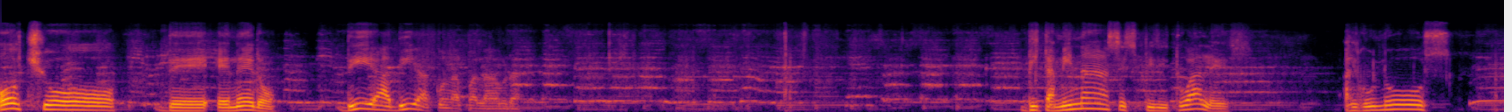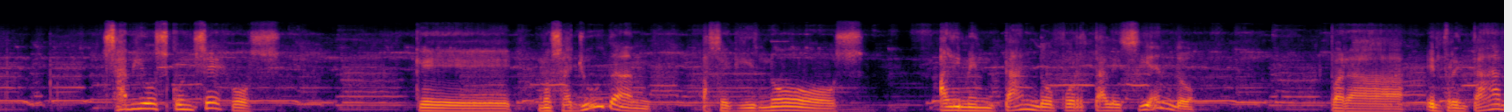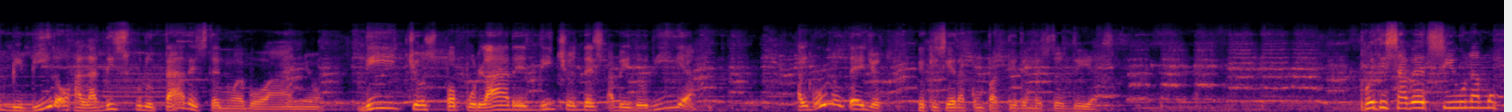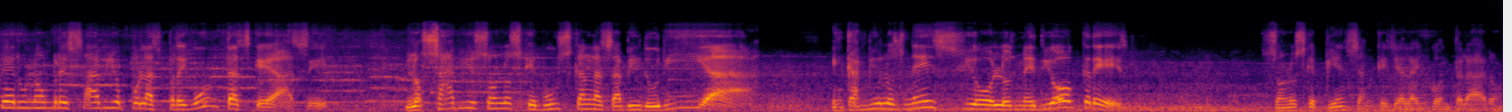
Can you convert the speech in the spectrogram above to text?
8 de enero, día a día con la palabra. Vitaminas espirituales, algunos sabios consejos que nos ayudan a seguirnos alimentando, fortaleciendo para enfrentar, vivir, ojalá disfrutar este nuevo año. Dichos populares, dichos de sabiduría, algunos de ellos que quisiera compartir en estos días. Puedes saber si una mujer, un hombre es sabio por las preguntas que hace. Los sabios son los que buscan la sabiduría. En cambio, los necios, los mediocres, son los que piensan que ya la encontraron.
